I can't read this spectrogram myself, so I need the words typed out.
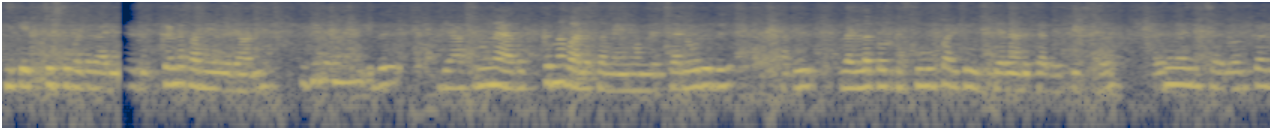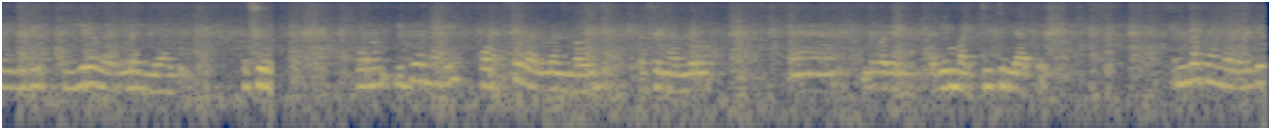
എനിക്ക് ഏറ്റവും ഇഷ്ടപ്പെട്ട കാര്യം എടുക്കേണ്ട സമയം ഇതാണ് ഇത് തന്നെ ഇത് ഗ്യാസിൽ നിന്ന് ഇറക്കുന്ന പല സമയങ്ങളുണ്ട്. ചിലവരിത് അത് വെള്ളത്തോട്ട് സൂപ്പായിട്ട് കുടിക്കാനാണ് ചിലർക്ക് ഇഷ്ടം അതിന് വേണ്ടി ചിലവർക്കാണെങ്കിൽ തീരെ വെള്ളമില്ലാതെ പക്ഷേ കാരണം ഇത് തന്നെ കുറച്ച് വെള്ളം ഉണ്ടാവും. പക്ഷെ നല്ല എന്താ പറയുക അധികം പറ്റിയിട്ടില്ലാത്ത എന്താ പറയുക ഇത്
